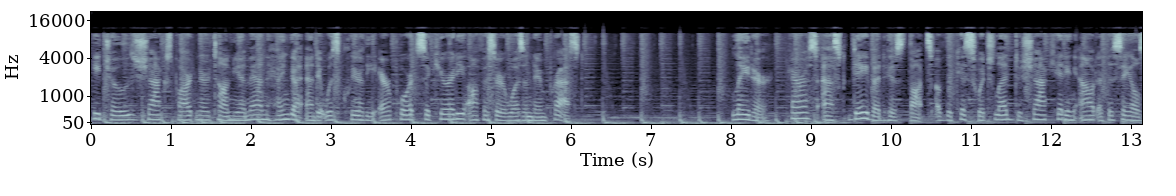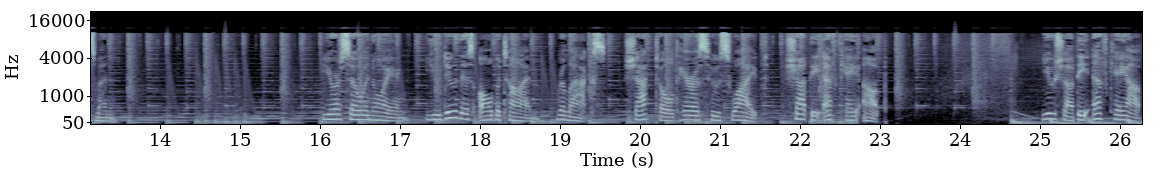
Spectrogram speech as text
He chose Shaq's partner Tanya Manhenga and it was clear the airport security officer wasn't impressed. Later, Haris asked David his thoughts of the kiss which led to Shaq hitting out at the salesman. You're so annoying, you do this all the time, relax, Shaq told Haris who swiped. Shut the FK up. You shut the FK up,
